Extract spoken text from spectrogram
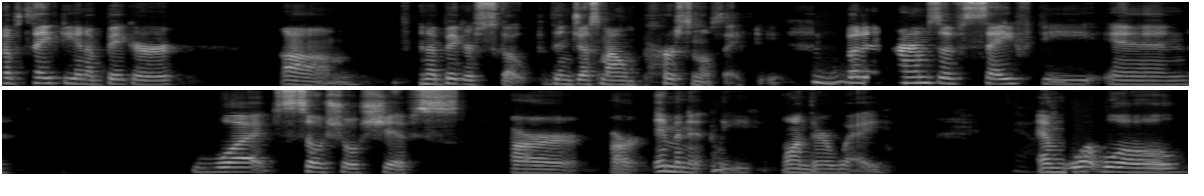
of safety in a bigger um in a bigger scope than just my own personal safety mm-hmm. but in terms of safety in what social shifts are are imminently on their way yeah. and what will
